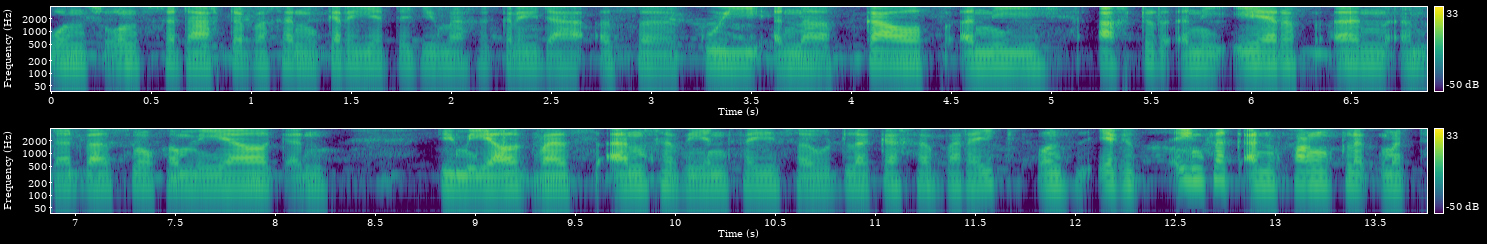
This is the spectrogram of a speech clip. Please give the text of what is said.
ons ons gedagte begin kry dat jy maar gekry daar is 'n koei en 'n kalf in die agter in die erf in en dit was nog 'n melk en die melk was aangewend vir huishoudelike gebruik. Ons ek het eintlik aanvanklik met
